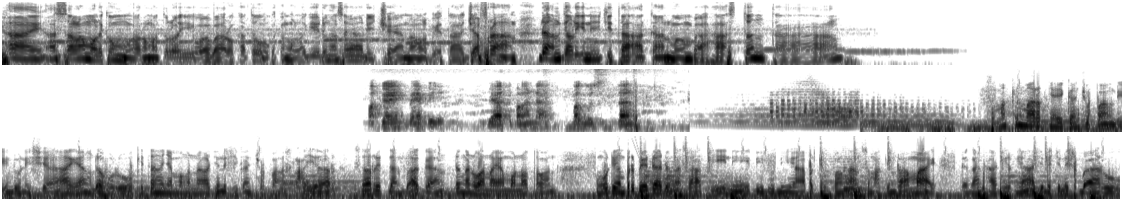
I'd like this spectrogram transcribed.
Hai Assalamualaikum warahmatullahi wabarakatuh. Ketemu lagi dengan saya di channel Beta Jafran. Dan kali ini kita akan membahas tentang pakai BFI biar cupang anda bagus dan Semakin maraknya ikan cupang di Indonesia yang dahulu kita hanya mengenal jenis ikan cupang slayer, serit, dan bagan dengan warna yang monoton Kemudian berbeda dengan saat ini di dunia percupangan semakin ramai dengan hadirnya jenis-jenis baru.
